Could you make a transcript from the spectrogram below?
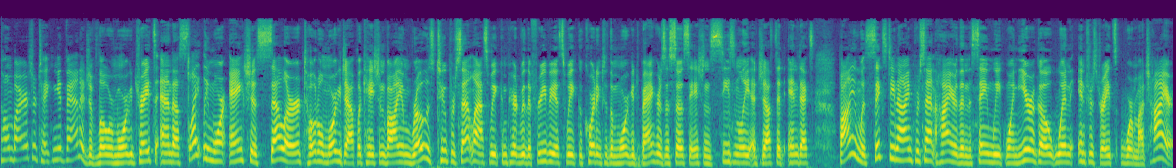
Home buyers are taking advantage of lower mortgage rates and a slightly more anxious seller. Total mortgage application volume rose 2% last week compared with the previous week, according to the Mortgage Bankers Association's seasonally adjusted index. Volume was 69% higher than the same week one year ago when interest rates were much higher.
